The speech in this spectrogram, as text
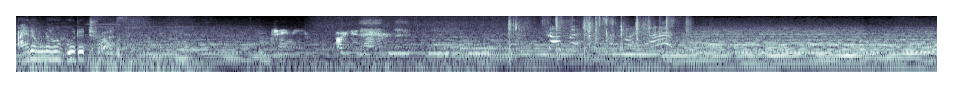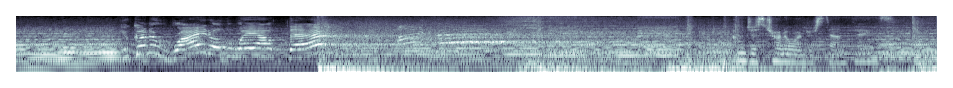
I don't know who to trust. Stop it! My head! You're gonna ride all the way out there? I'm just trying to understand things.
